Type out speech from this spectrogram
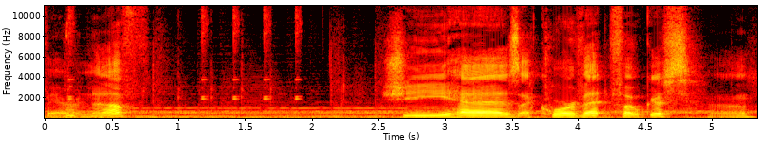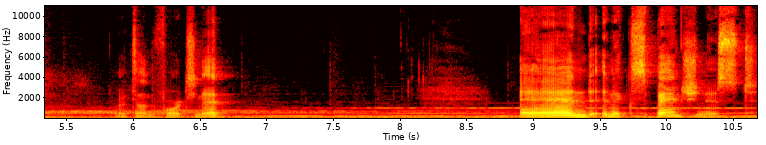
Fair enough. She has a Corvette focus. That's unfortunate. And an expansionist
